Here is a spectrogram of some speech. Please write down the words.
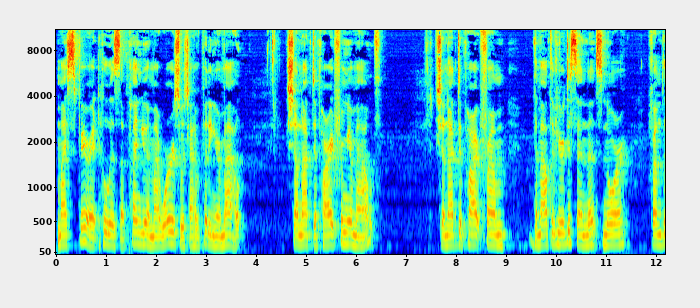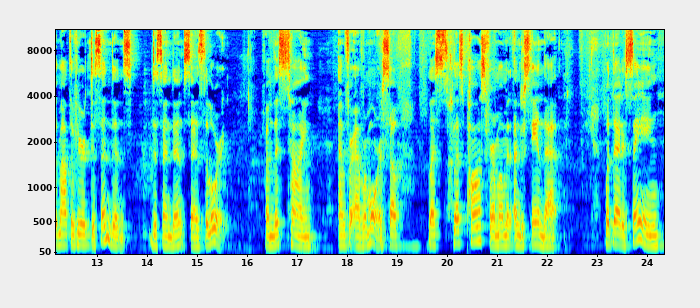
My spirit, who is upon you, and my words which I have put in your mouth, shall not depart from your mouth, shall not depart from the mouth of your descendants, nor from the mouth of your descendants, descendants, says the Lord, from this time and forevermore. So let's let's pause for a moment, understand that. What that is saying,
